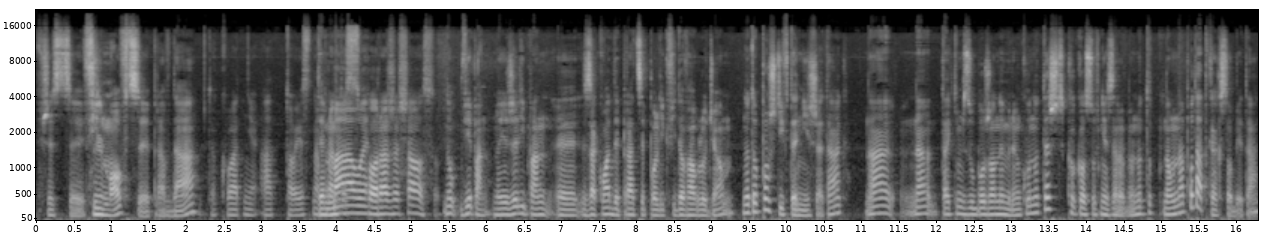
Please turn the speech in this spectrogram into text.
wszyscy filmowcy, prawda? Dokładnie, a to jest Te naprawdę małe- spora rzesza osób. No wie pan, no jeżeli pan e, zakłady pracy polikwidował ludziom, no to poszli w tę niszę, tak? Na, na takim zubożonym rynku, no też kokosów nie zarobią, no to tną na podatkach sobie, tak?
